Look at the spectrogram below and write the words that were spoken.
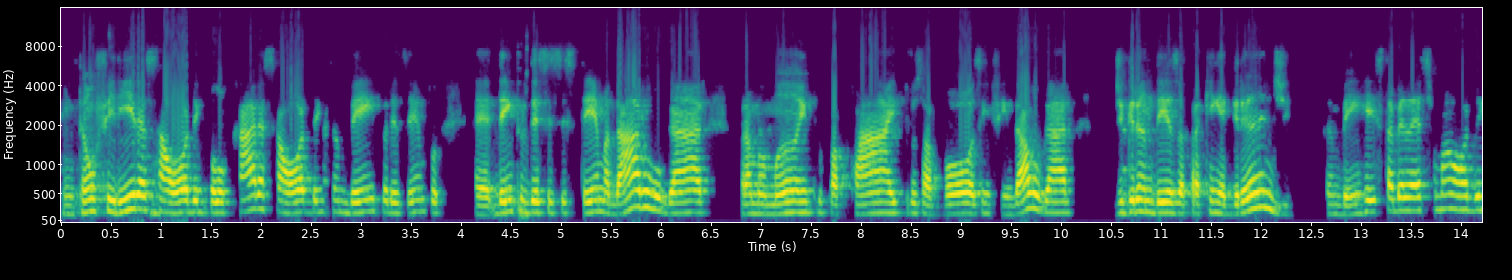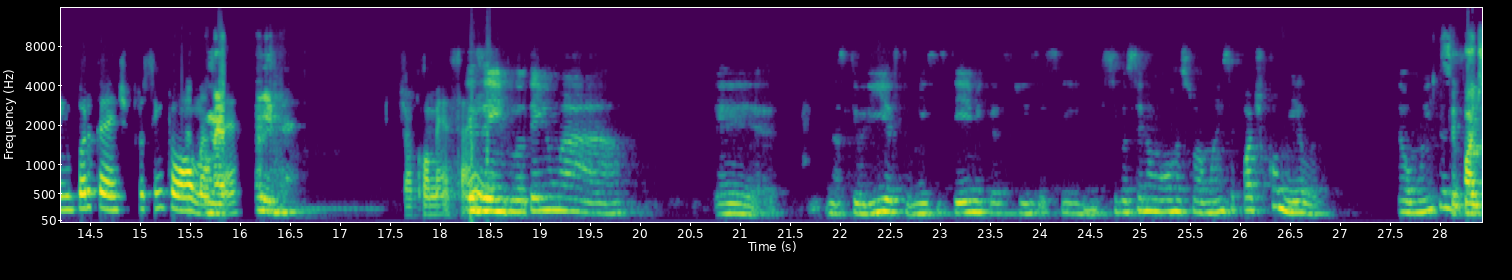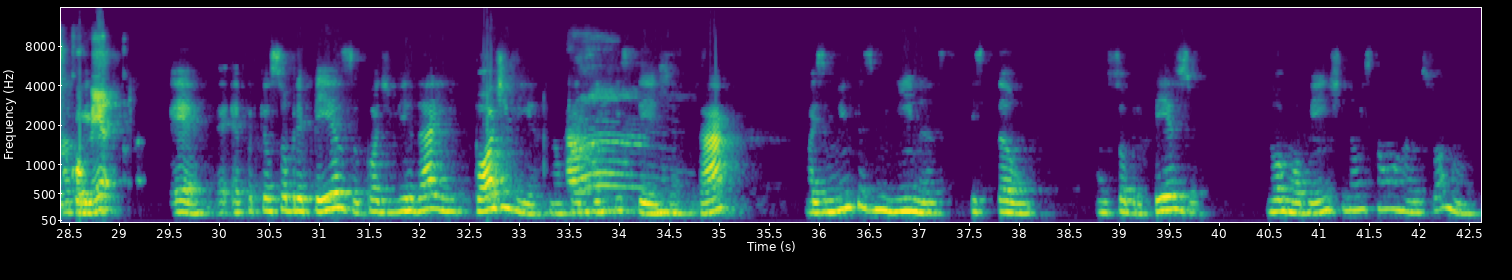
Então, ferir essa ordem, colocar essa ordem também, por exemplo, é, dentro desse sistema, dar o lugar para a mamãe, para o papai, para os avós, enfim, dar lugar de grandeza para quem é grande, também reestabelece uma ordem importante para os sintomas, né? Aí, né? Já começa aí. Por exemplo, eu tenho uma. É, nas teorias também sistêmicas, diz assim: se você não honra sua mãe, você pode comê-la. Então, muitas. Você pode comer? É, é, é, porque o sobrepeso pode vir daí. Pode vir, não pode ah. que esteja, tá? Mas muitas meninas que estão com sobrepeso, normalmente não estão honrando sua mãe.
